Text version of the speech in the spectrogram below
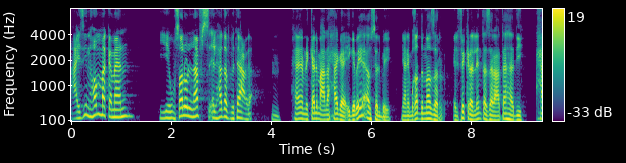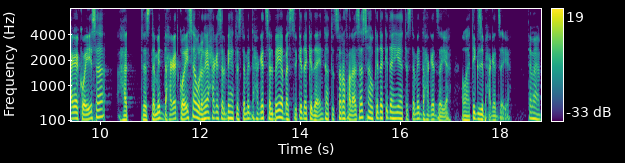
عايزين هم كمان يوصلوا لنفس الهدف بتاعه ده. إحنا بنتكلم على حاجة إيجابية أو سلبية يعني بغض النظر الفكرة اللي أنت زرعتها دي حاجة كويسة هتستمد حاجات كويسة ولو هي حاجة سلبية هتستمد حاجات سلبية بس كده كده أنت هتتصرف على أساسها وكده كده هي هتستمد حاجات زيها أو هتجذب حاجات زيها تمام.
